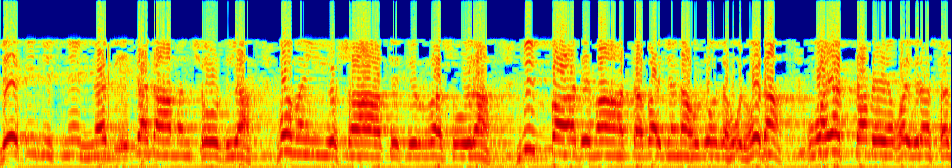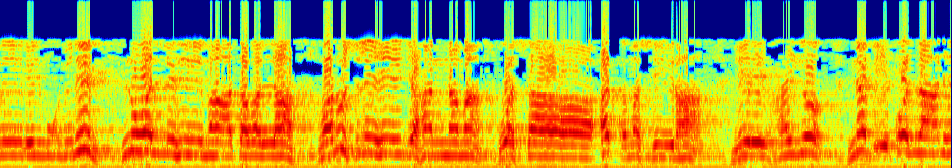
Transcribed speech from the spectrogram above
لیکن جس نے نبی کا دامن چھوڑ دیا وہ میں شاخ رسولہ باد ماں تب جنا ہودا وہ تب سبیل المؤمنین نوله ما تولى ونسله جهنم وساءت مسيرا میرے بھائیوں نبی کو اللہ نے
